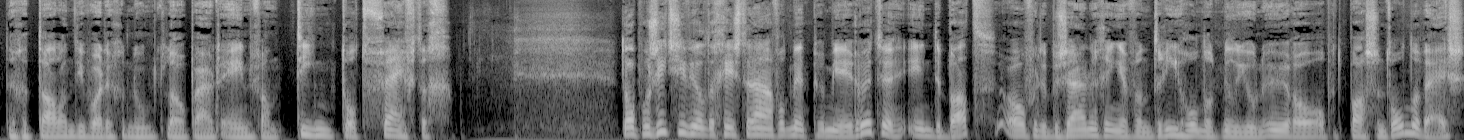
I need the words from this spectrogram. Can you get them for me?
De getallen die worden genoemd lopen uiteen van 10 tot 50. De oppositie wilde gisteravond met premier Rutte in debat over de bezuinigingen van 300 miljoen euro op het passend onderwijs.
